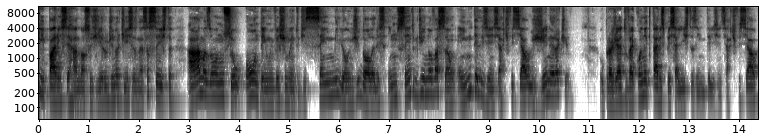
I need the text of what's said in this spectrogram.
E para encerrar nosso giro de notícias nessa sexta, a Amazon anunciou ontem um investimento de 100 milhões de dólares em um centro de inovação em inteligência artificial generativa. O projeto vai conectar especialistas em inteligência artificial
